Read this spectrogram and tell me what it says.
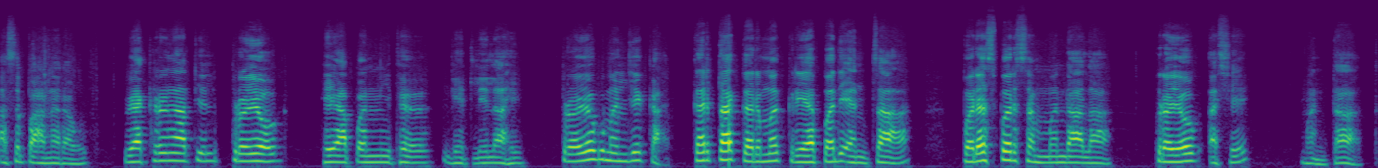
असं पाहणार आहोत. व्याकरणातील प्रयोग हे आपण इथं घेतलेलं आहे. प्रयोग म्हणजे काय? कर्ता कर्म क्रियापद यांचा परस्पर संबंधाला प्रयोग असे म्हणतात.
